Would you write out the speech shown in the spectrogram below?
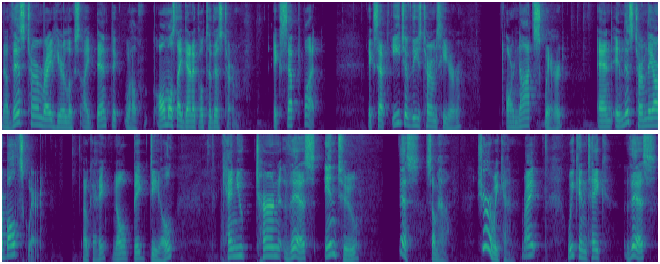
Now this term right here looks identical, well, almost identical to this term, except what? Except each of these terms here are not squared, and in this term they are both squared. Okay, no big deal. Can you turn this into this somehow? Sure we can, right? we can take this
